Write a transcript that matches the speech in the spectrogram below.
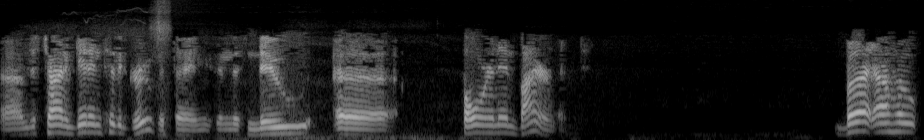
I'm just trying to get into the groove of things in this new uh, foreign environment. But I hope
